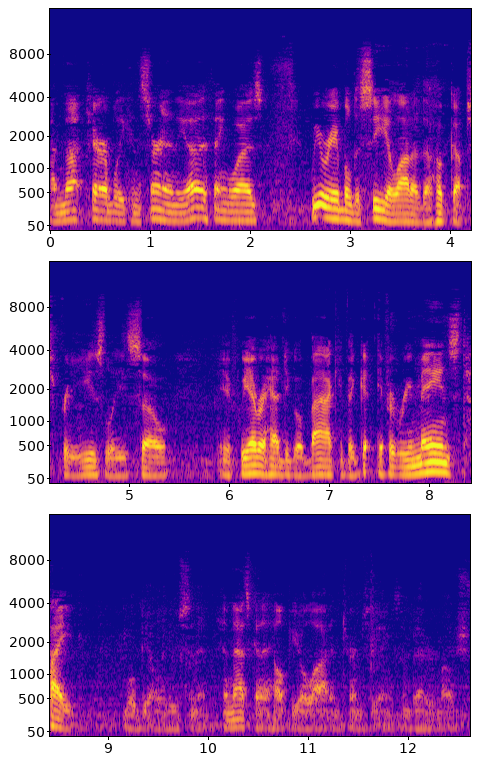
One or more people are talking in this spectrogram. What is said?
I'm not terribly concerned. And the other thing was, we were able to see a lot of the hookups pretty easily. So if we ever had to go back, if it if it remains tight, we'll be able to loosen it, and that's going to help you a lot in terms of getting some better motion.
